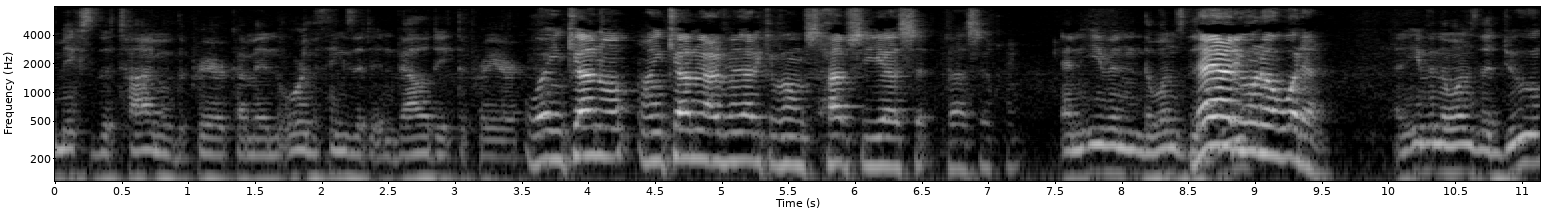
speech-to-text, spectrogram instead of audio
makes the time of the prayer come in or the things that invalidate the prayer. And even the ones that do, and even the ones that do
